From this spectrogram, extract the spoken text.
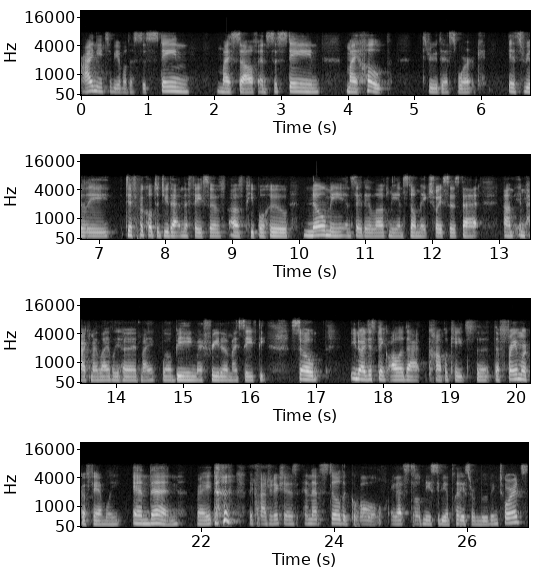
I need to be able to sustain myself and sustain my hope through this work. It's really difficult to do that in the face of, of people who know me and say they love me and still make choices that um, impact my livelihood, my well being, my freedom, my safety. So you know, I just think all of that complicates the the framework of family. And then, right, the contradiction is, and that's still the goal, or that still needs to be a place we're moving towards.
